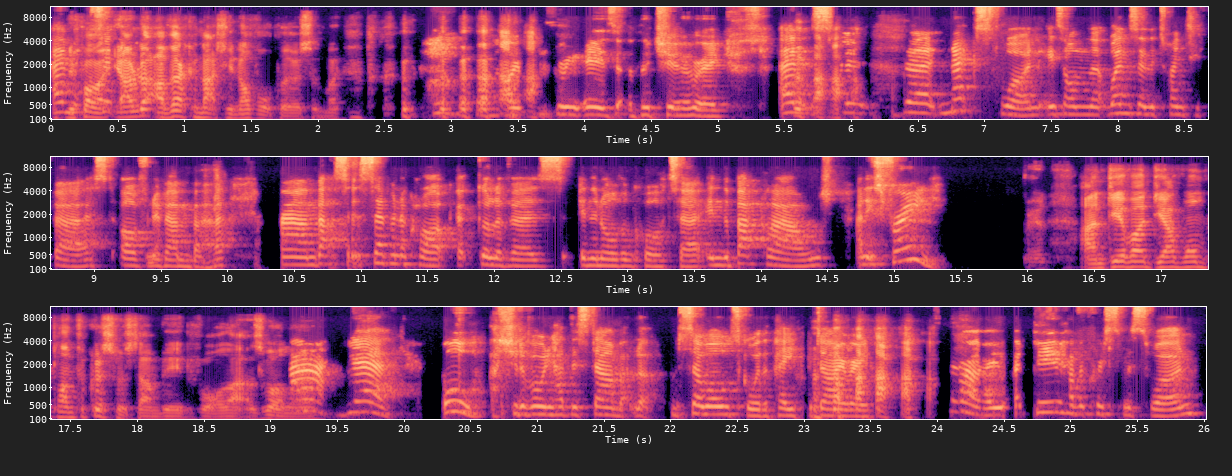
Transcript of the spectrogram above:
Um, Before, so- I, I reckon that's your novel personally. Is the jury. And so the next one is on the Wednesday, the 21st of November, and that's at seven o'clock at Gulliver's in the Northern Quarter in the back lounge, and it's free. And do you have do you have one plan for Christmas down here before that as well? Ah, yeah. Oh, I should have already had this down, but look, I'm so old school with a paper diary. so I do have a Christmas one.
